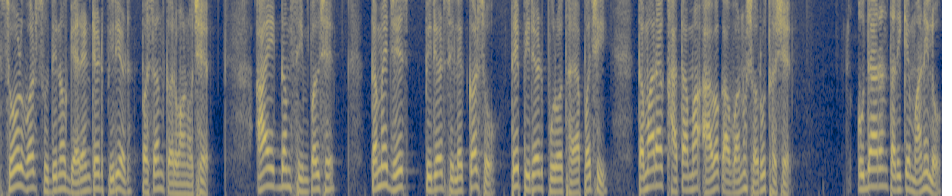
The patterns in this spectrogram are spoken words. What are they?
સોળ વર્ષ સુધીનો ગેરેન્ટેડ પીરિયડ પસંદ કરવાનો છે. આ એકદમ સિમ્પલ છે. તમે જે પીરિયડ સિલેક્ટ કરશો, તે પીરિયડ પૂરો થયા પછી તમારા ખાતામાં આવક આવવાનું શરૂ થશે. ઉદાહરણ તરીકે માની લો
